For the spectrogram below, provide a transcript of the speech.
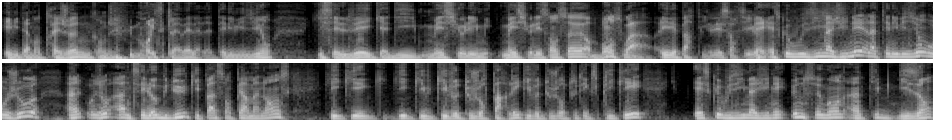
évidemment très jeune quand j'ai vu Maurice Clavel à la télévision qui s'est levé et qui a dit Messieurs les, messieurs les censeurs, bonsoir. Et il est parti. Il est sorti. Mais est-ce que vous imaginez à la télévision au jour un, un de ces logdus qui passe en permanence, qui, qui, qui, qui, veut toujours parler, qui veut toujours tout expliquer Est-ce que vous imaginez une seconde un type disant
